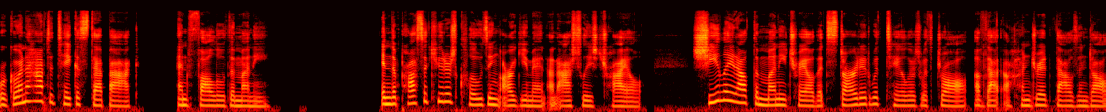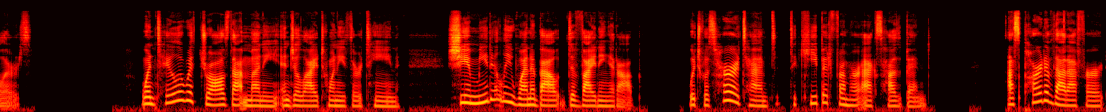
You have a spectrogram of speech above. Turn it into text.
we're going to have to take a step back and follow the money. In the prosecutor's closing argument at Ashley's trial, she laid out the money trail that started with Taylor's withdrawal of that $100,000. When Taylor withdraws that money in July 2013, she immediately went about dividing it up, which was her attempt to keep it from her ex husband. As part of that effort,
